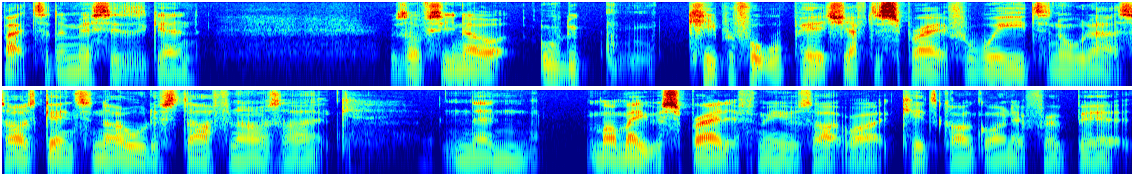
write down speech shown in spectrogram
back to the misses again. It was obviously, you know, all the keep a football pitch, you have to spray it for weeds and all that. So I was getting to know all the stuff, and I was like, and then my mate was spraying it for me. He was like, right, kids can't go on it for a bit,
